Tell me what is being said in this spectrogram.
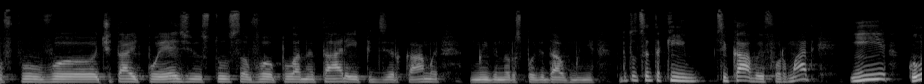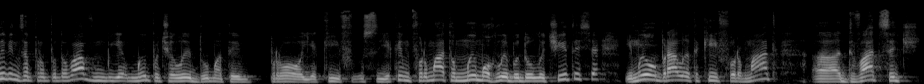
в, в читають поезію Стуса в планетарії під зірками. Ми він розповідав мені. Тобто, це такий цікавий формат. І коли він запропонував, ми почали думати про який з яким форматом ми могли би долучитися, і ми обрали такий формат 20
